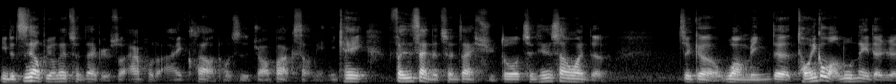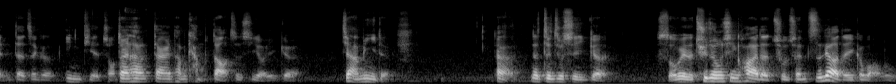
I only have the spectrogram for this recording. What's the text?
你的资料不用再存在，比如说 Apple 的 iCloud 或是 Dropbox 上面，你可以分散的存在许多成千上万的这个网民的同一个网络内的人的这个硬碟中，当然他当然他们看不到，这是有一个加密的，啊，那这就是一个。所谓的去中心化的储存资料的一个网络，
